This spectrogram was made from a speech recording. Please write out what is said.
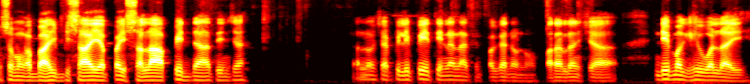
sa mga bahay Bisaya pa, isalapid natin siya. Ano siya, pilipitin lang natin pag ano, no? para lang siya hindi maghiwalay.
